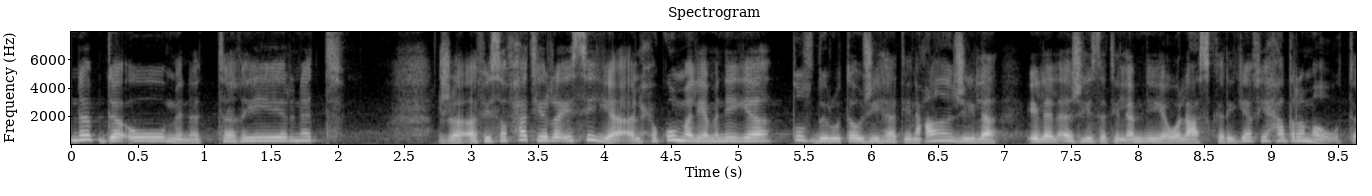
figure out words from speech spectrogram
نبدأ من التغيير نت. جاء في صفحته الرئيسية الحكومة اليمنية تصدر توجيهات عاجلة إلى الأجهزة الأمنية والعسكرية في حضرموت.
